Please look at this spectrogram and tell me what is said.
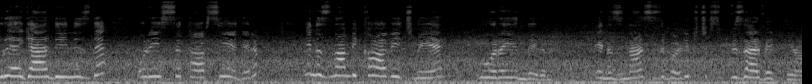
buraya geldiğinizde orayı size tavsiye ederim. En azından bir kahve içmeye uğrayın derim. En azından sizi böyle küçük sürprizler bekliyor.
